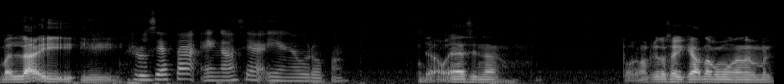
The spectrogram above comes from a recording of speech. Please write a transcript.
¿verdad? Y, y Rusia está en Asia y en Europa. ya no voy a decir nada. Porque no quiero seguir quedando como un normal.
